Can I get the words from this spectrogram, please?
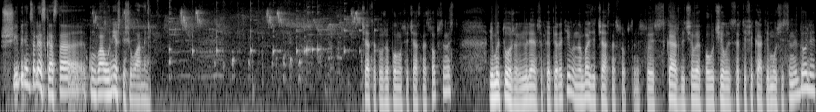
și bineînțeles că asta cumva unește și oamenii. Сейчас это уже полностью частная собственность. И мы тоже являемся кооперативом на базе частной собственности. То есть каждый человек получил сертификат имущественной доли,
